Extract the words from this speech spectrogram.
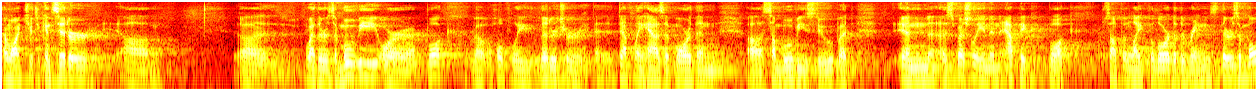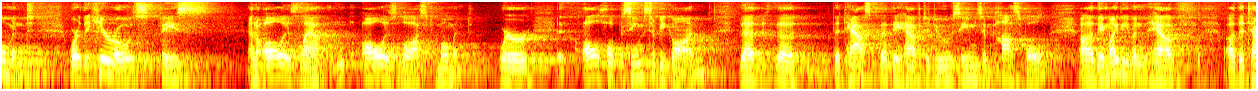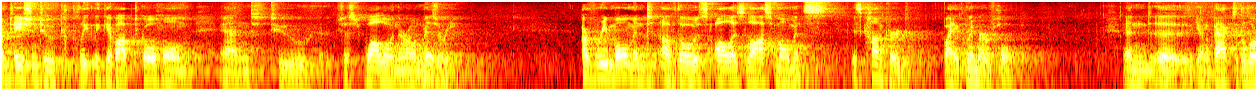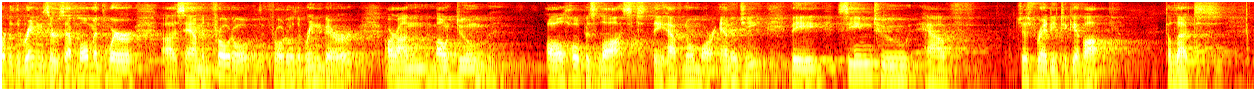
I want you to consider um, uh, whether it's a movie or a book. Well, hopefully, literature uh, definitely has it more than uh, some movies do, but in, especially in an epic book, something like The Lord of the Rings, there's a moment where the heroes face an all is, la- all is lost moment, where all hope seems to be gone, that the, the task that they have to do seems impossible. Uh, they might even have uh, the temptation to completely give up, to go home, and to just wallow in their own misery. Every moment of those all is lost moments is conquered by a glimmer of hope. And, uh, you know, back to the Lord of the Rings, there's that moment where uh, Sam and Frodo, the Frodo the ring bearer, are on Mount Doom. All hope is lost. They have no more energy. They seem to have just ready to give up, to let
